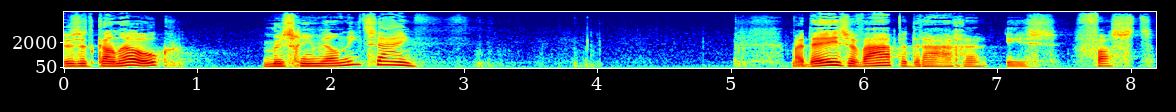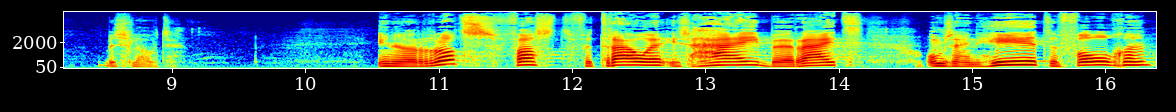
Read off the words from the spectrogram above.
Dus het kan ook misschien wel niet zijn. Maar deze wapendrager is vast besloten. In een rotsvast vertrouwen is hij bereid om zijn Heer te volgen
